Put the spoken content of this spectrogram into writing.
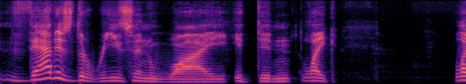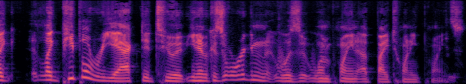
that is the reason why it didn't like like like people reacted to it, you know, because Oregon was at one point up by 20 points.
